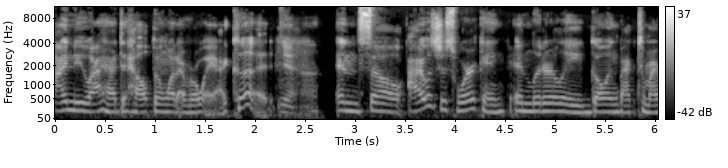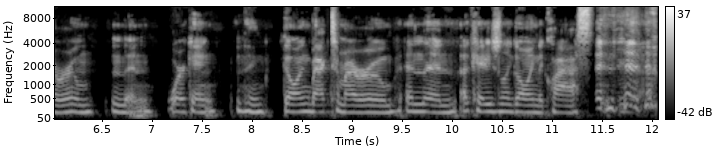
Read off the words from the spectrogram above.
I knew I had to help in whatever way I could. Yeah. And so I was just working and literally going back to my room and then working and then going back to my room and then occasionally going to class. Yeah.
